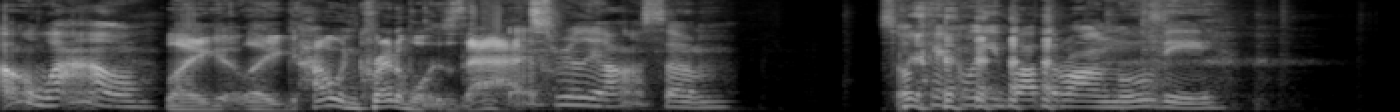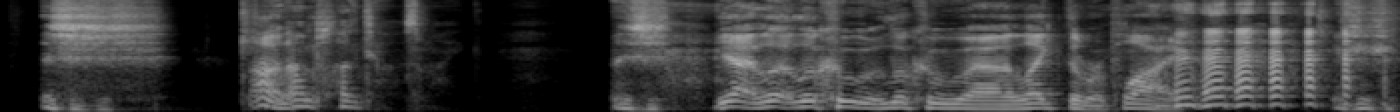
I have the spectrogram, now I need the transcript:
oh wow. Like, like how incredible is that? That's really awesome. So apparently you bought the wrong movie. Can you unplug those mic? yeah, look, look who look who uh, liked the reply.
